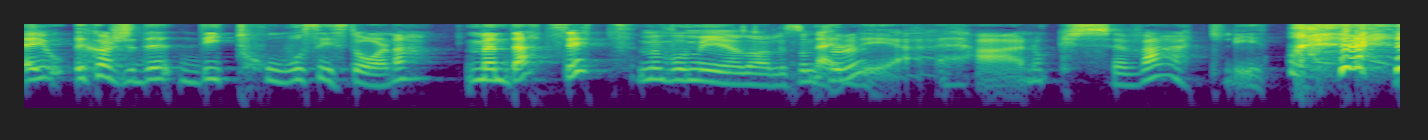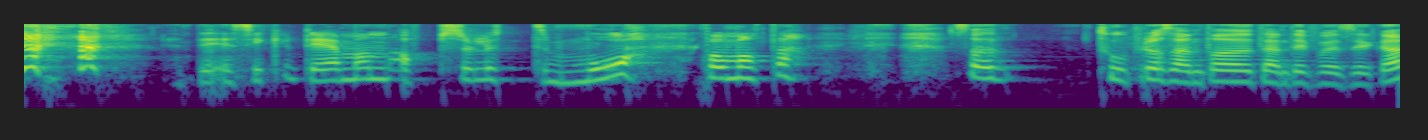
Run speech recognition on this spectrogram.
Eh, Jo, kanskje de, de to siste årene. Men that's it. Men hvor mye da, liksom, Nei, tror du? det er nok svært lite. Det er sikkert det man absolutt må, på en måte. Så 2 av det du ca.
